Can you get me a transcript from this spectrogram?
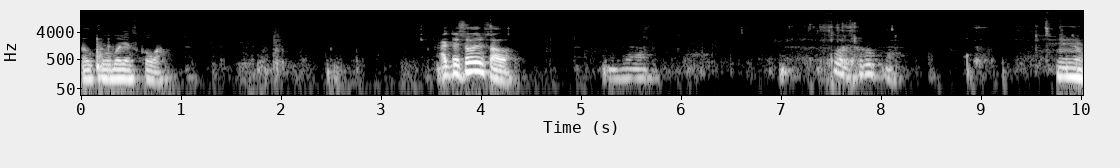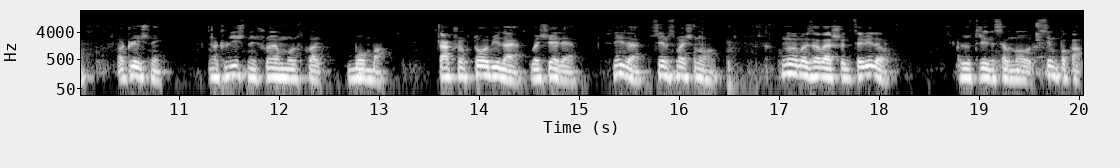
Салко обов'язково. А ти солив сало? Да. Ой, крупно. Ну, отличний. Отличний, що я можу сказати. Бомба. Так що хто обідає, вечеряє, снідає, всім смачного. Ну і ми завершуємо це відео. Зустрінемося в нових. Всім пока.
